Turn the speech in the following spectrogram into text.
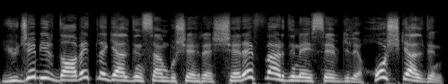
yüce bir davetle geldin sen bu şehre, şeref verdin ey sevgili, hoş geldin.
